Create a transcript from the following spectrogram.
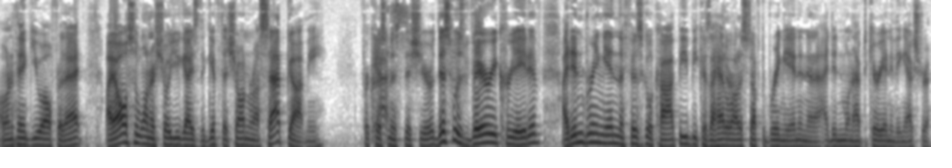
I want to thank you all for that. I also want to show you guys the gift that Sean Ross Sapp got me for Christmas Yes. this year. This was very creative. I didn't bring in the physical copy because I had a lot of stuff to bring in, and I didn't want to have to carry anything extra.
